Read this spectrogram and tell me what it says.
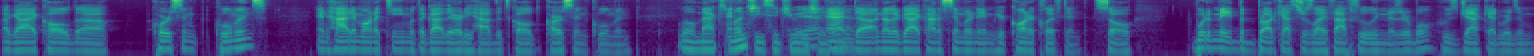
a guy called uh, Carson Coolmans and had him on a team with a guy they already have that's called Carson Coolman Little Max And- Munchie situation. Yeah. and uh, another guy kind of similar name here, Connor Clifton. So would have made the broadcaster's life absolutely miserable. Who's Jack Edwards and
